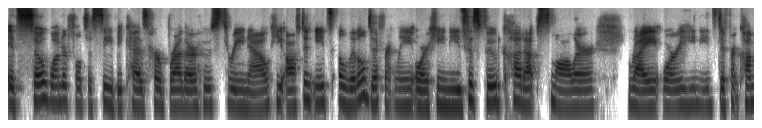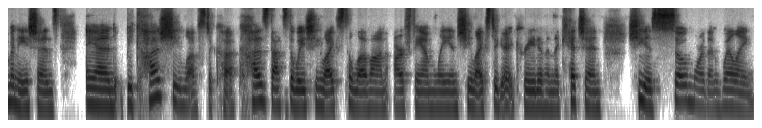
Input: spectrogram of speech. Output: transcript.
it's so wonderful to see because her brother, who's three now, he often eats a little differently, or he needs his food cut up smaller, right? Or he needs different combinations. And because she loves to cook, because that's the way she likes to love on our family and she likes to get creative in the kitchen, she is so more than willing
